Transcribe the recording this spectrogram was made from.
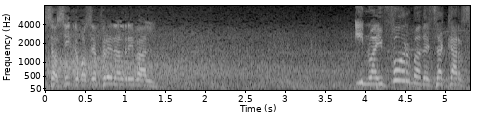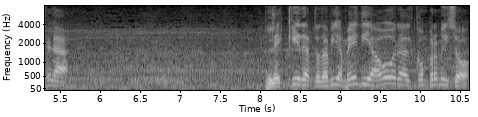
Es así como se frena el rival. Y no hay forma de sacársela. Le queda todavía media hora al compromiso.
